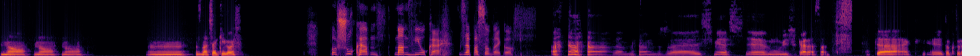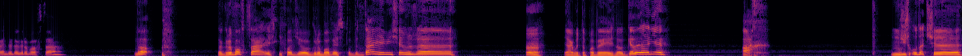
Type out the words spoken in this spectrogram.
No, no, no. Yy, znacie jakiegoś? Poszukam, mam w jukach zapasowego. Aha, dobrze, śmiesznie mówisz, Karasan. Tak, y, to którędy do grobowca? No, do grobowca, jeśli chodzi o grobowiec, to wydaje mi się, że. Hm, jakby to powiedzieć? No, generalnie. Ach. Musisz udać się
